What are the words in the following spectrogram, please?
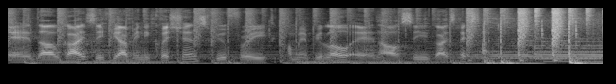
And uh, guys, if you have any questions, feel free to comment below and I'll see you guys next time.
